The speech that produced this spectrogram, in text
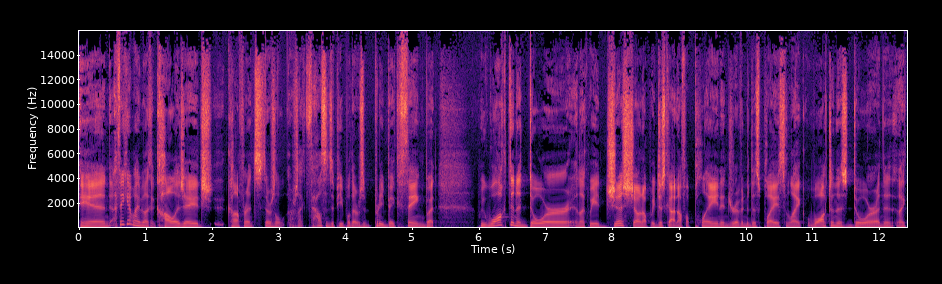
And i think it might be like a college age conference. There was a, there was like thousands of people. There was a pretty big thing but we walked in a door and like we had just shown up. We just gotten off a plane and driven to this place and like walked in this door and then like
